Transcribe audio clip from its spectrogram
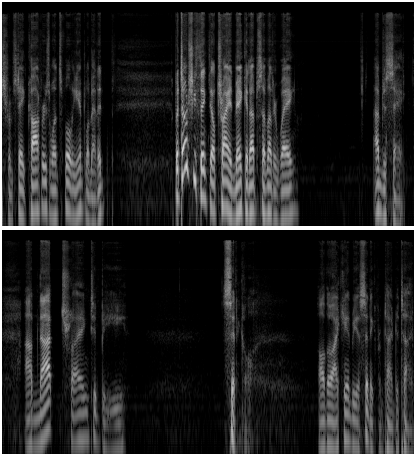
from state coffers once fully implemented. But don't you think they'll try and make it up some other way? I'm just saying. I'm not trying to be cynical, although I can be a cynic from time to time.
